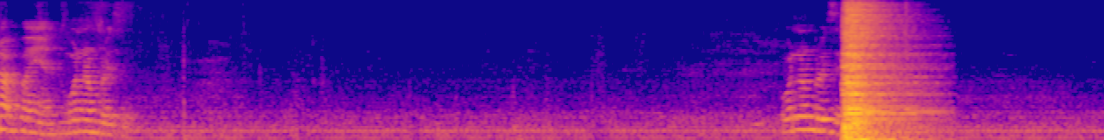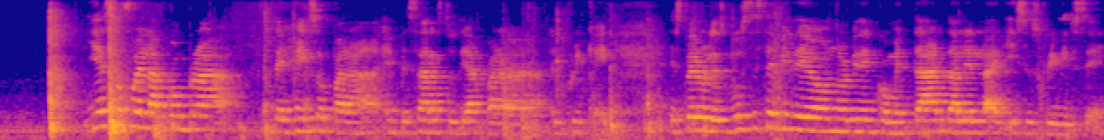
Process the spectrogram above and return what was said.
Not playing. What number is it? What number is it? Y eso fue la compra de Hazel para empezar a estudiar para el pre-K. Espero les guste este video. No olviden comentar, darle like y suscribirse.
